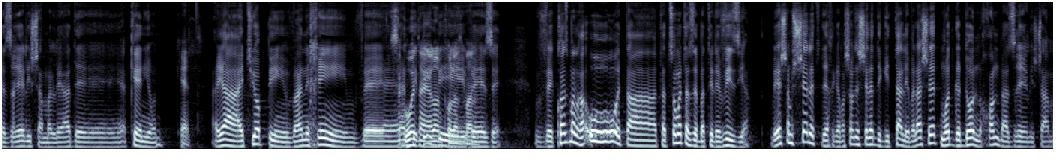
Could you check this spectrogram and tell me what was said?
עזריאלי שם, ליד הקניון. כן. היה האתיופים והנכים, סגרו את איילון כל הזמן. וזה. וכל הזמן ראו את, הצומת הזה בטלוויזיה. ויש שם שלט, דרך אגב, עכשיו זה שלט דיגיטלי, אבל היה שלט מאוד גדול, נכון, בעזריאלי שם.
